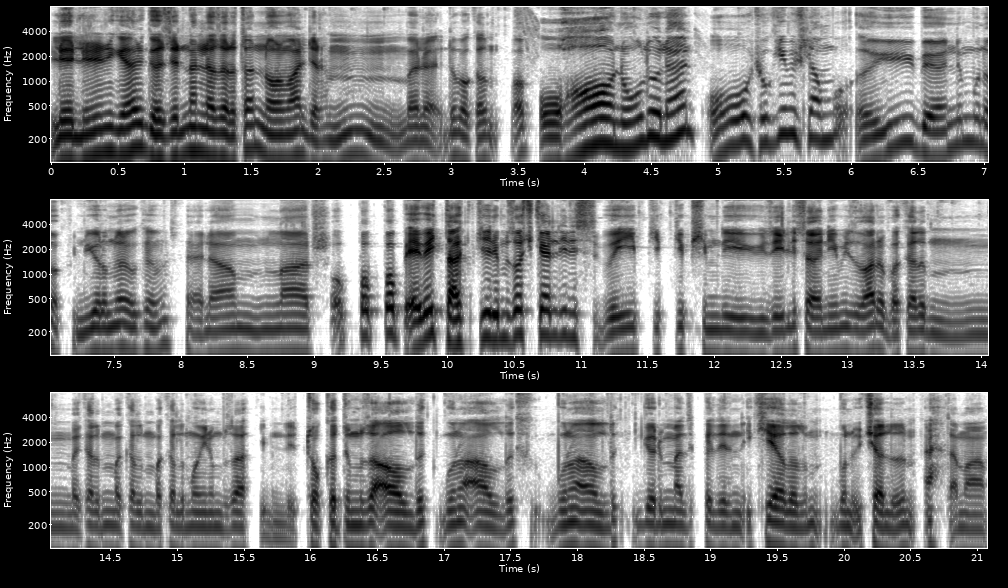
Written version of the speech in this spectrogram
Lelerini gel gözlerinden lazer atan normaldir. Hmm böyle dur bakalım. Hop. Oha ne oluyor lan? Oo çok iyiymiş lan bu. Ay beğendim bunu. Şimdi yorumlara bakalım. Selamlar. Hop hop hop. Evet takipçilerimiz hoş geldiniz. Yip yip yip şimdi 150 saniyemiz var. Bakalım bakalım bakalım bakalım oyunumuza. Şimdi tokatımızı aldık. Bunu aldık. Bunu aldık. Görünmezlik pelerini 2'ye alalım. Bunu 3'e alalım. Eh tamam.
